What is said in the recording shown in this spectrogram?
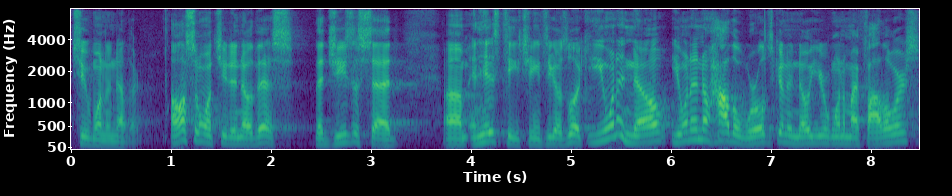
to one another. I also want you to know this that Jesus said um, in his teachings, He goes, Look, you want to know, you want to know how the world's going to know you're one of my followers?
